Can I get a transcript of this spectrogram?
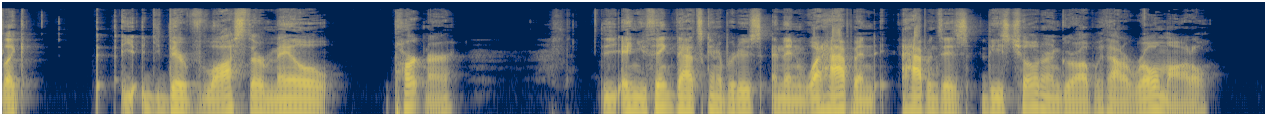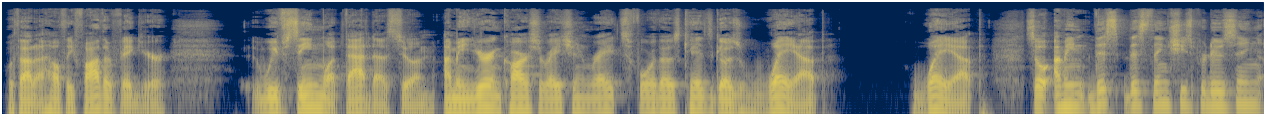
like, they've lost their male partner. And you think that's going to produce, and then what happened happens is these children grow up without a role model, without a healthy father figure. We've seen what that does to them. I mean, your incarceration rates for those kids goes way up way up. So, I mean, this, this thing she's producing,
